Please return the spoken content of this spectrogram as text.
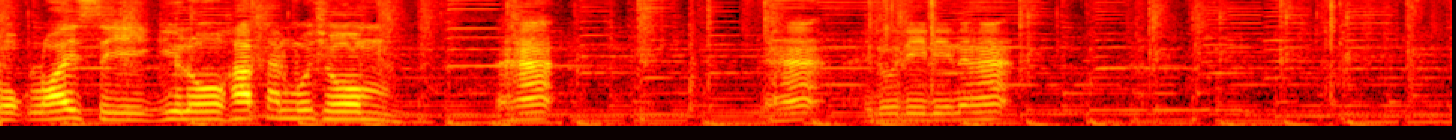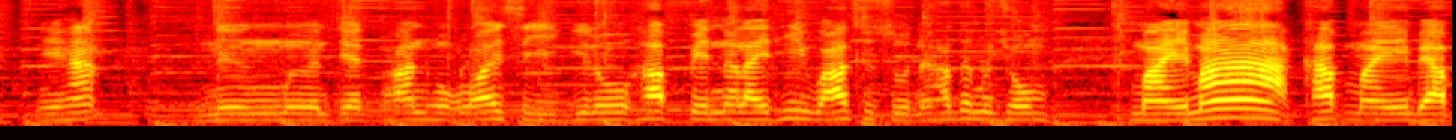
หกร้อยสี่กิโลครับท่านผู้ชมนะฮะนะฮะให้ดูดีๆนะฮะนี่ครับ17,604กิโลครับ เป็นอะไรที่ว้าวสุดๆนะครับท่านผู้ชม ใหม่มากครับใหม่แบบ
